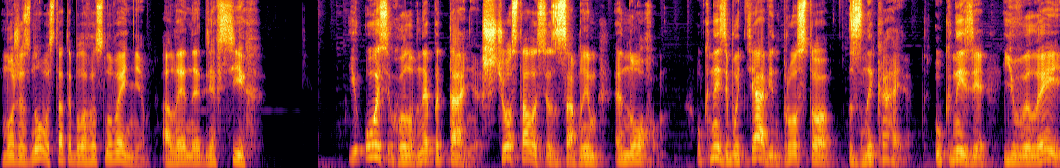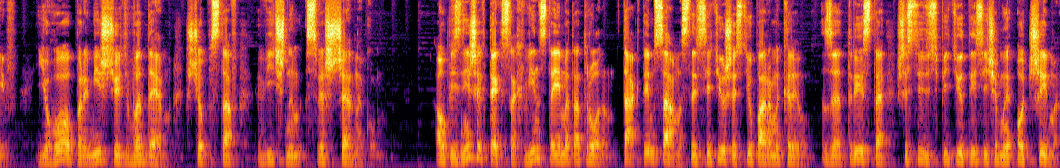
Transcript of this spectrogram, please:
може знову стати благословенням, але не для всіх. І ось головне питання: що сталося з самим Енохом? У книзі буття він просто зникає. У книзі ювілеїв його переміщують в Едем, щоб став вічним священником. А у пізніших текстах він стає метатроном. Так, тим самим, з 36 парами крил, з 365 тисячами очима,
